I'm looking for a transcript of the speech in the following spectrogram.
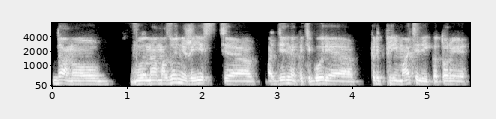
Да, но на Амазоне же есть э, отдельная категория предпринимателей, которые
